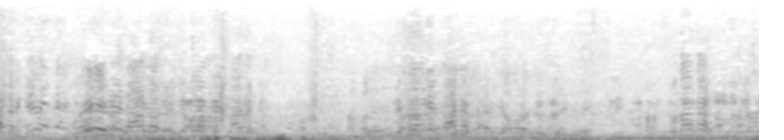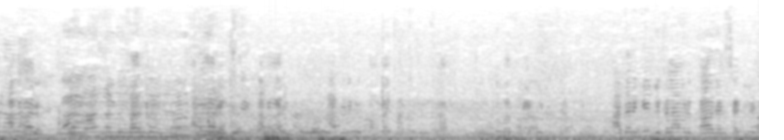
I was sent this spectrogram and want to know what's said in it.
అతనికి సుధాకర్ అతనికి తొంభై పర్సెంట్ అతనికి వికలాంగుడు కాదని సర్టిఫికేట్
